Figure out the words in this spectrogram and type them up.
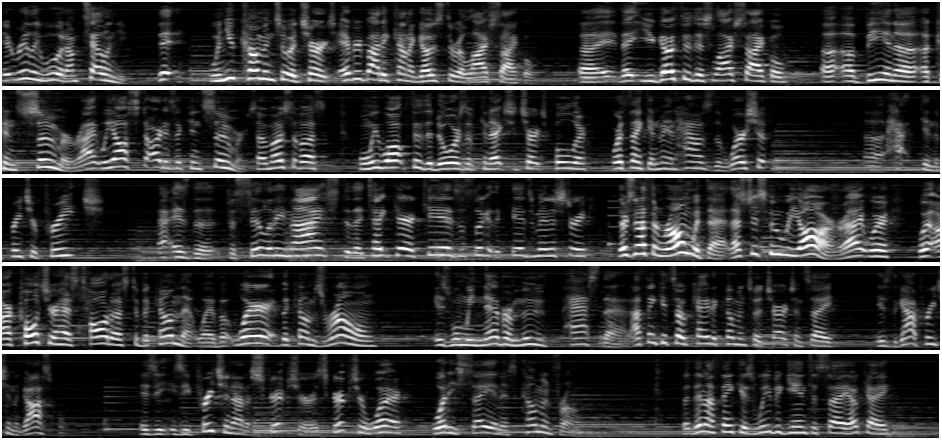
It really would. I'm telling you. That when you come into a church, everybody kind of goes through a life cycle. Uh, that you go through this life cycle uh, of being a, a, consumer, right? We all start as a consumer. So most of us, when we walk through the doors of Connection Church Pooler, we're thinking, man, how's the worship? How, can the preacher preach? Uh, is the facility nice? Do they take care of kids? Let's look at the kids ministry. There's nothing wrong with that. That's just who we are, right? We're, we're, our culture has taught us to become that way. But where it becomes wrong is when we never move past that. I think it's okay to come into a church and say, is the guy preaching the gospel? Is he, is he preaching out of Scripture? Is Scripture where what he's saying is coming from? But then I think as we begin to say, okay,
